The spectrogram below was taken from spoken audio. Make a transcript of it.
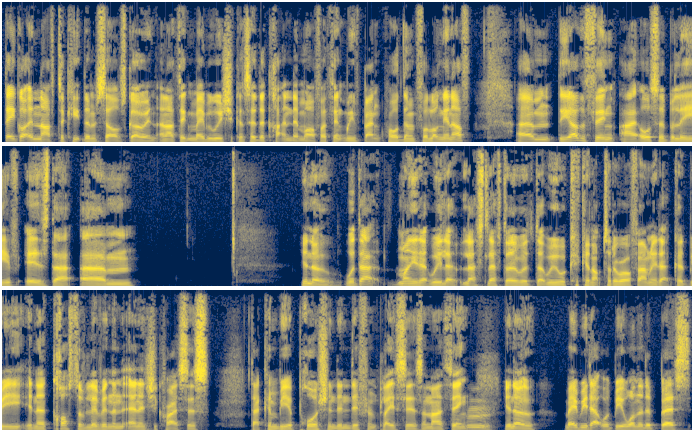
they got enough to keep themselves going, and I think maybe we should consider cutting them off. I think we've bankrolled them for long enough. Um, the other thing I also believe is that. Um, you know, with that money that we le- left left over that we were kicking up to the royal family, that could be in a cost of living and energy crisis that can be apportioned in different places. And I think, hmm. you know, maybe that would be one of the best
